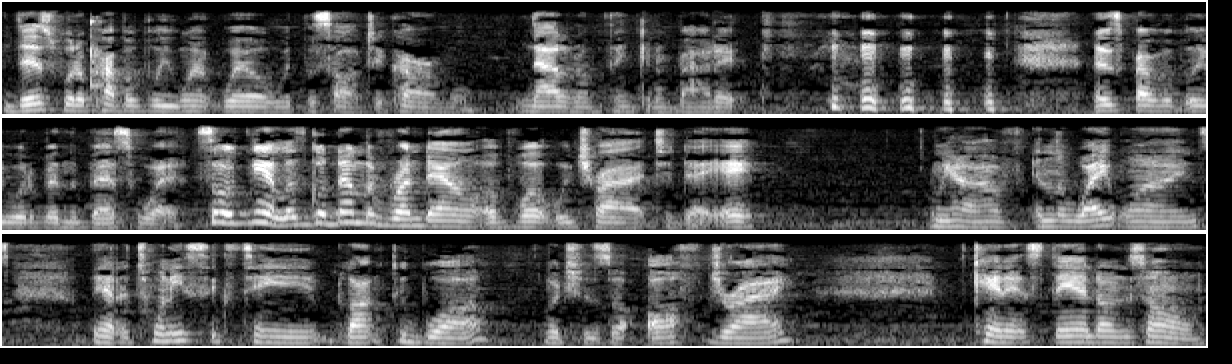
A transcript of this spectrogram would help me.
this would have probably went well with the salted caramel. Now that I'm thinking about it, this probably would have been the best way. So again, let's go down the rundown of what we tried today. We have in the white wines, we had a 2016 Blanc du Bois, which is an off dry. Can it stand on its own?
